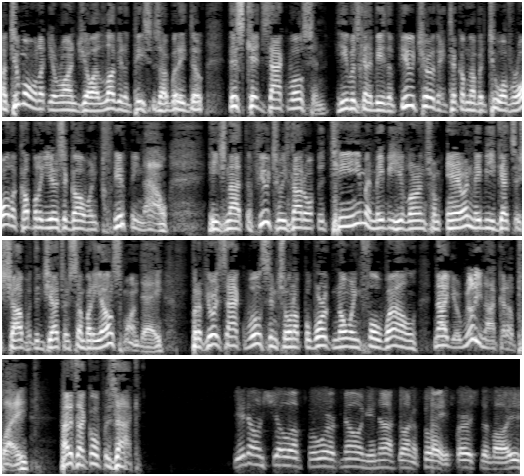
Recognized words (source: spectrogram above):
uh, two more will let you run, Joe. I love you to pieces. I really do. This kid, Zach Wilson, he was going to be the future. They took him number two overall a couple of years ago, and clearly now he's not the future. He's not off the team, and maybe he learns from Aaron. Maybe he gets a shot with the Jets or somebody else one day. But if you're Zach Wilson showing up for work knowing full well now you're really not going to play, how does that go for Zach? You don't show up for work knowing you're not going to play. First of all, you're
